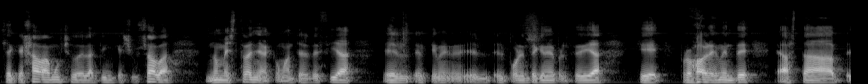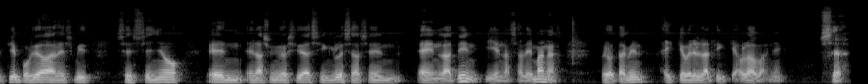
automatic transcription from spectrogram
Se quejaba mucho del latín que se usaba. No me extraña, como antes decía, el, que el, ponente que me precedía, que probablemente hasta tiempos de Adam Smith se enseñó en, las universidades inglesas en, en, latín y en las alemanas, pero también hay que ver el latín que hablaban. ¿eh? O sea,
